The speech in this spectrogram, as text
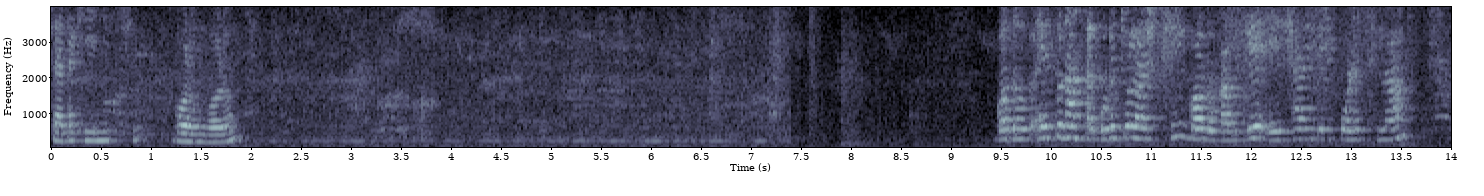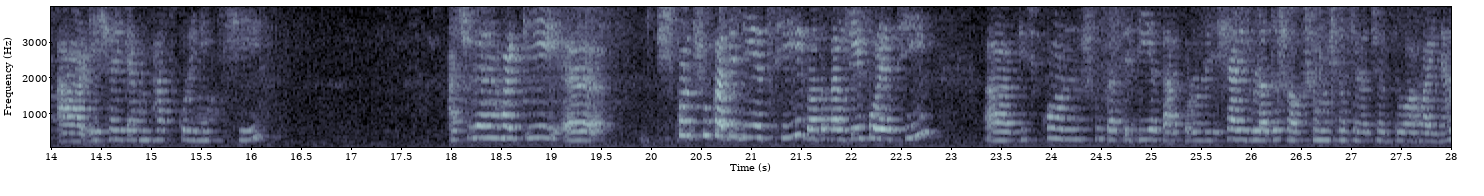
চাটা খেয়ে নিচ্ছি, গরম গরম। গত এই তো নাস্তা করে চলে আসছি। গতকালকে এই শাড়িটাই পরেছিলাম, আর এই শাড়িটা এখন ভাঁজ করে নিচ্ছি। আসলে হয় কি কিছুক্ষণ শুকাতে দিয়েছি, গতকালকেই পরেছি। কিছুক্ষণ শুকাতে দিয়ে তারপর এই শাড়িগুলো তো সবসময় সচরাচর দেওয়া হয় না।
